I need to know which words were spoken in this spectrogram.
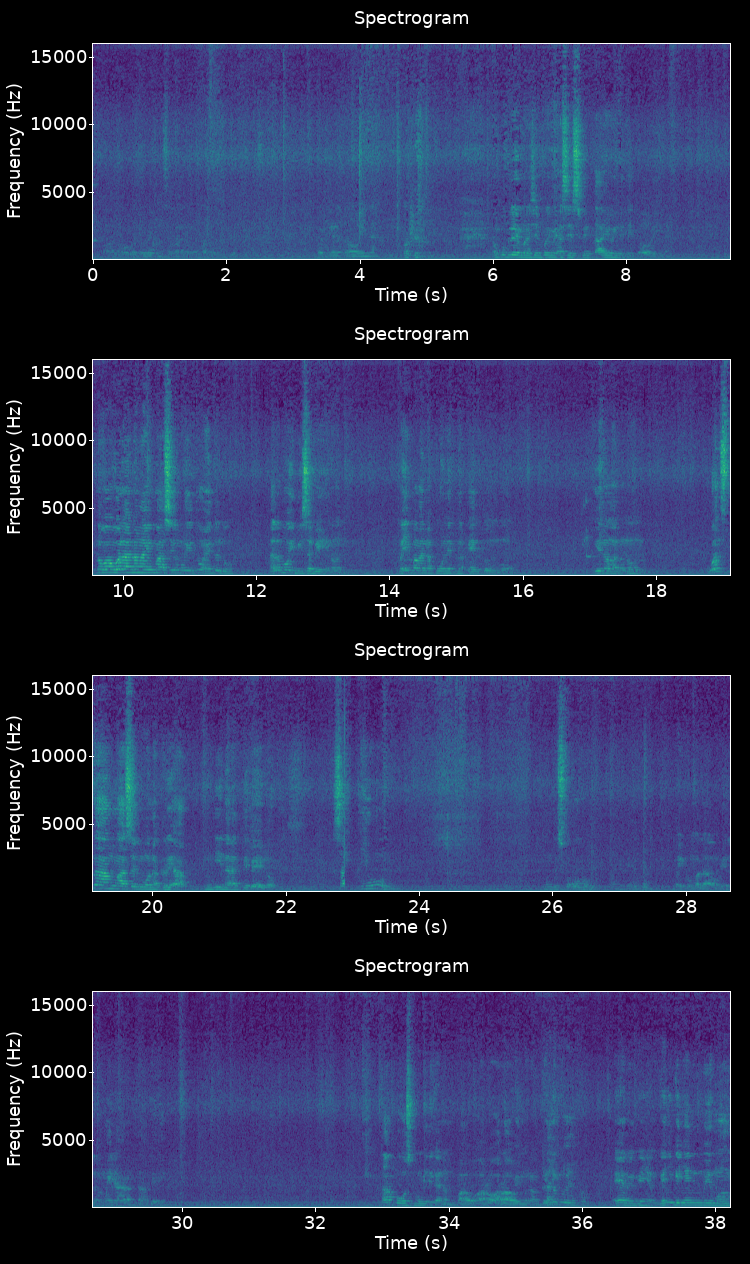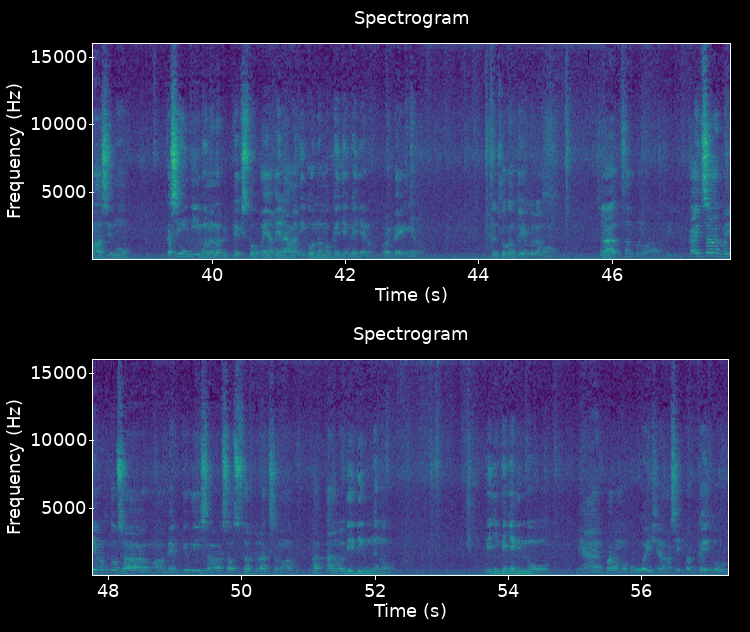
Akala ko ba tuloy ng sama ng mga patuloy? Pag ganun, okay na. Pag- ang problema siyempre may assessment tayo, hindi Okay na. nawawala na nga yung muscle mo rito, idol. Oh. Alam mo ibig sabihin nun? May mga napunit na tendon mo. Yun ang ano nun. Once na ang muscle mo nag-react, hindi na nag-develop, sa yun. Yung gusto ko. May gumalaw. Yun lang may naharap natin eh. Tapos bumili ka ng pau, araw-arawin mo lang. Ano po yun po? Ayan, yung ganyan. Ganyan-ganyanin mo yung mga muscle mo. Kasi hindi mo na napiplex to, kaya kailangan ikaw na magganyan-ganyan, no? Roy Penging, ano? Ganto-ganto yung mo lang, oh. Saan, Na- saan po? Kahit saan, mayroon to sa mga Mercury, sa South Star Drugs, sa mga, lahat na, ano, leading, ano, ganyan-ganyanin mo, oh. Yan, para mabuhay siya. Kasi pagka ito,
